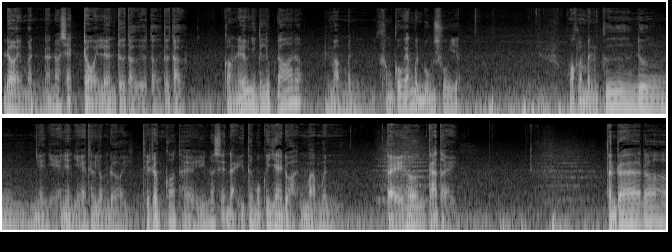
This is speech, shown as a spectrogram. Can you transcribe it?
đời mình nó nó sẽ trồi lên từ từ từ từ từ từ còn nếu những cái lúc đó đó mà mình không cố gắng mình buông xuôi hoặc là mình cứ nương nhẹ nhẹ nhẹ nhẹ theo dòng đời, thì rất có thể nó sẽ đẩy tới một cái giai đoạn mà mình tệ hơn cả tệ. Thành ra đó,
